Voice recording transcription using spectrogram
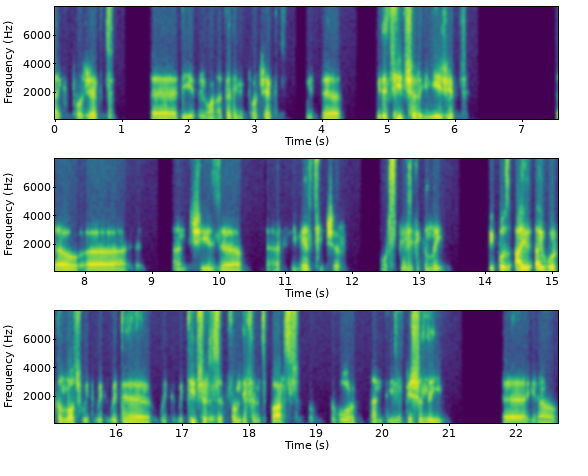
like project, uh, the Everyone Academy project with the with a teacher in Egypt. So uh, and she's a, a, female teacher, more specifically, because I, I work a lot with with with, uh, with with teachers from different parts of the world, and especially, uh, you know,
